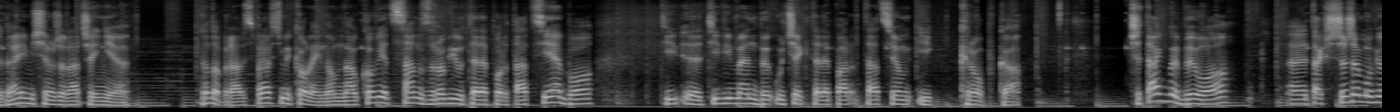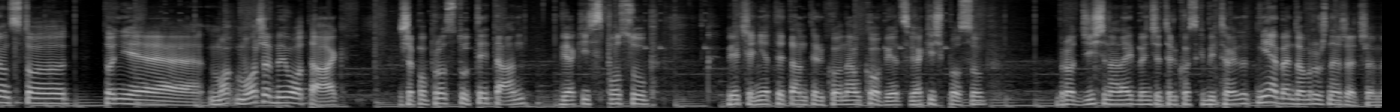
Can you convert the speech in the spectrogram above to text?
Wydaje mi się, że raczej nie. No dobra, ale sprawdźmy kolejną. Naukowiec sam zrobił teleportację, bo TV Man by uciekł teleportacją i kropka. Czy tak by było? E, tak szczerze mówiąc, to, to nie. Mo- może było tak, że po prostu Tytan w jakiś sposób, wiecie, nie Tytan, tylko naukowiec w jakiś sposób. Bro, dziś na live będzie tylko Skibidi Toilet? Nie, będą różne rzeczy.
